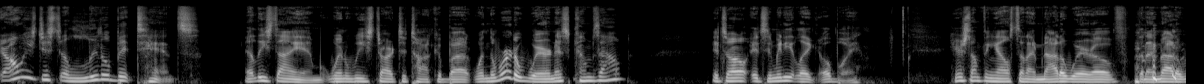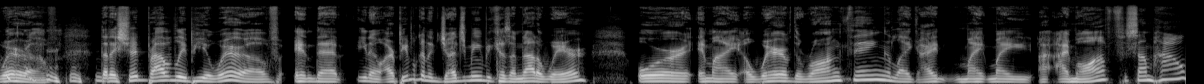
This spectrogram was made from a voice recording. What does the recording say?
You're always just a little bit tense. At least I am when we start to talk about when the word awareness comes out. It's all it's immediate like, oh boy, here's something else that I'm not aware of, that I'm not aware of, that I should probably be aware of, and that, you know, are people going to judge me because I'm not aware? Or am I aware of the wrong thing? Like I, my, my, I'm off somehow?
